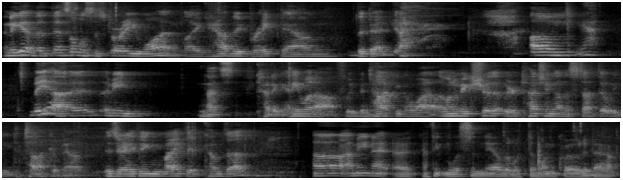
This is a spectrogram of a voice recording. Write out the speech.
And again, that, that's almost the story you want, like how they break down the dead guy. um, Yeah. But yeah, I, mean, that's cutting anyone off. We've been talking a while. I want to make sure that we're touching on the stuff that we need to talk about. Is there anything, Mike, that comes up? Uh, I mean, I, I- think Melissa nailed it with the one quote about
